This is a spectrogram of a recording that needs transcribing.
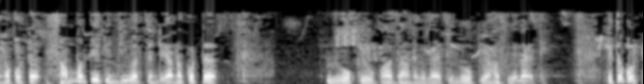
යනකොට සම්මතයකින් ජීවත් වෙන්න යනකොට ලෝකේ උපාදාන වෙලා ඇති ලෝකයේ හසු වෙලා ඇති. එතකොට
